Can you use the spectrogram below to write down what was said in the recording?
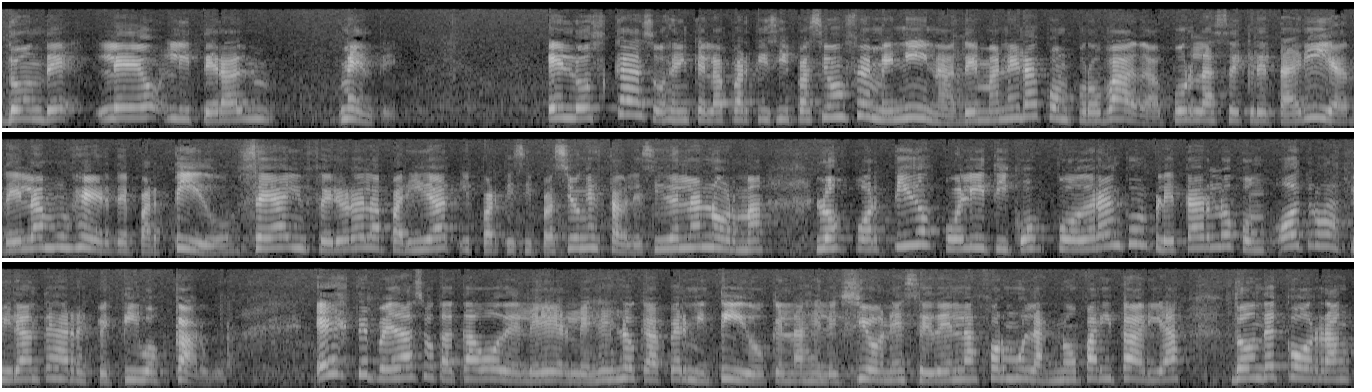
donde leo literalmente, en los casos en que la participación femenina de manera comprobada por la Secretaría de la Mujer de partido sea inferior a la paridad y participación establecida en la norma, los partidos políticos podrán completarlo con otros aspirantes a respectivos cargos. Este pedazo que acabo de leerles es lo que ha permitido que en las elecciones se den las fórmulas no paritarias donde corran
